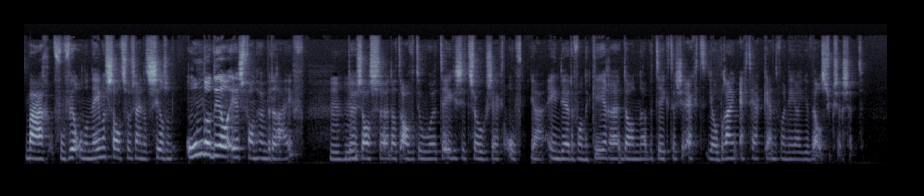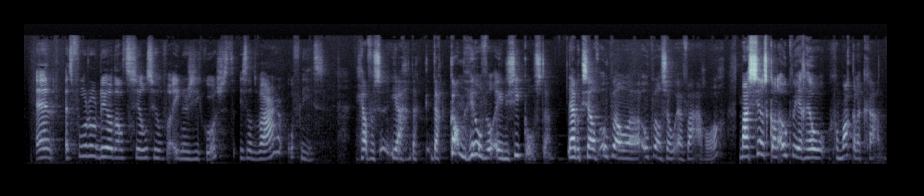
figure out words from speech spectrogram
Maar voor veel ondernemers zal het zo zijn dat sales een onderdeel is van hun bedrijf. Mhm. Dus als eh, dat af en toe eh, tegen zit, zo gezegd, of ja, een derde van de keren, dan eh, betekent dat je echt, jouw brein echt herkent wanneer je wel succes hebt. En het vooroordeel dat sales heel veel energie kost, is dat waar of niet? Ja, dus, ja dat, dat kan heel veel energie kosten. Dat heb ik zelf ook wel, ook wel zo ervaren hoor. Maar sales kan ook weer heel gemakkelijk gaan.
